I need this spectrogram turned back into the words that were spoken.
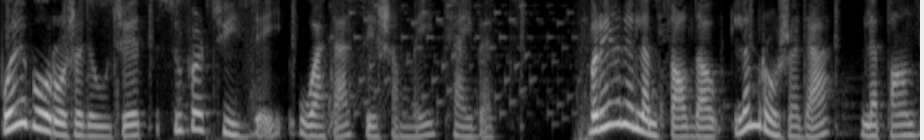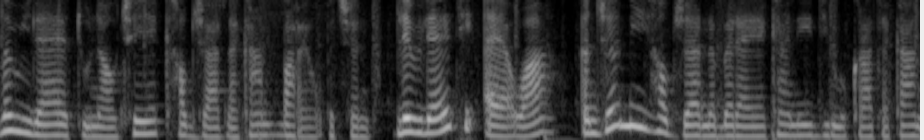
بۆیە بەو ڕۆژە دەوترێت سوپەر تویزدەی واتە سێشەممەی تایبەت. بڕیانە لەم ساڵدا و لەم ڕۆژەدا لە پانزە ویلایەت و ناوچەیەک هەڵبژاردنەکان بەڕێوەبچن. لە ویلایەتی ئایاوا ئەنجامی هەڵبژاردنە بەرایەکانی دیموکراتەکان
